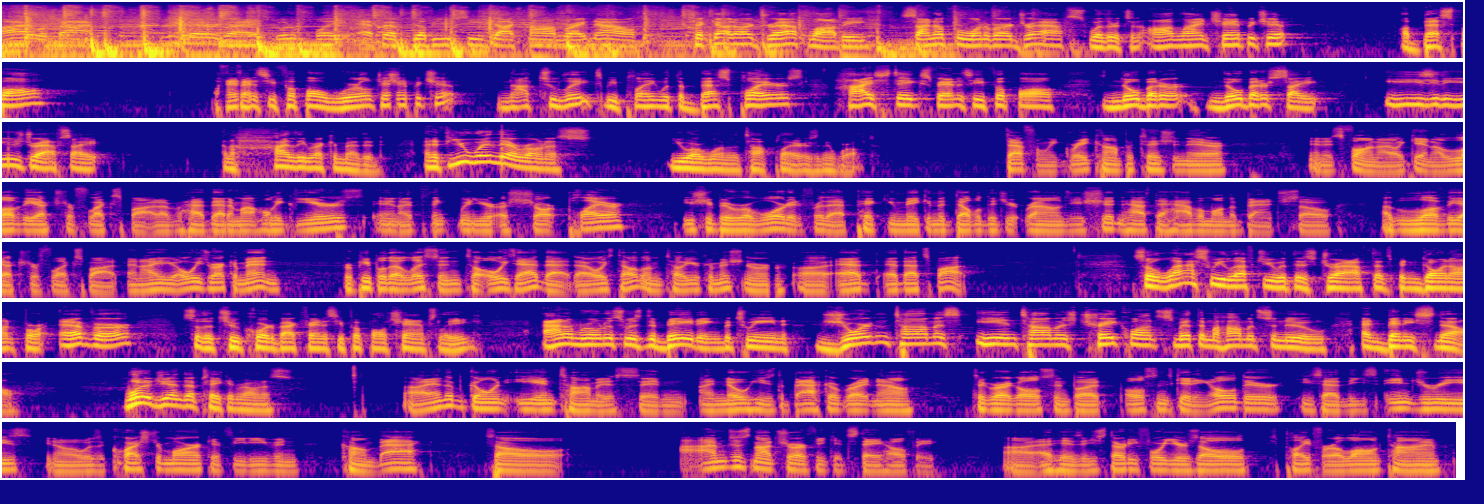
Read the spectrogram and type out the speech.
All right, we're back. Favor, guys. Go to playffwc.com right now. Check out our draft lobby. Sign up for one of our drafts, whether it's an online championship, a best ball, a fantasy football world championship. Not too late to be playing with the best players. High stakes fantasy football. No better, no better site. Easy to use draft site, and highly recommended. And if you win there, Ronis, you are one of the top players in the world. Definitely great competition there, and it's fun. I again, I love the extra flex spot. I've had that in my whole league years, and I think when you're a sharp player, you should be rewarded for that pick you make in the double digit rounds. You shouldn't have to have them on the bench. So I love the extra flex spot, and I always recommend for people that listen to always add that. I always tell them, tell your commissioner, uh, add add that spot. So last we left you with this draft that's been going on forever. So the two quarterback fantasy football champs league. Adam Ronis was debating between Jordan Thomas, Ian Thomas, Tre'Quan Smith, and Mohamed Sanu, and Benny Snell. What did you end up taking, Ronis? I end up going Ian Thomas, and I know he's the backup right now to Greg Olsen, but Olsen's getting older. He's had these injuries. You know, it was a question mark if he'd even come back. So I'm just not sure if he could stay healthy. Uh, at his, he's 34 years old. He's played for a long time,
